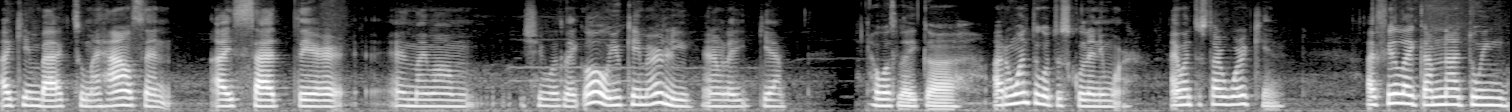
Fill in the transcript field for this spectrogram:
I came back to my house and I sat there and my mom, she was like, oh, you came early. And I'm like, yeah. I was like, uh, I don't want to go to school anymore. I want to start working. I feel like I'm not doing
